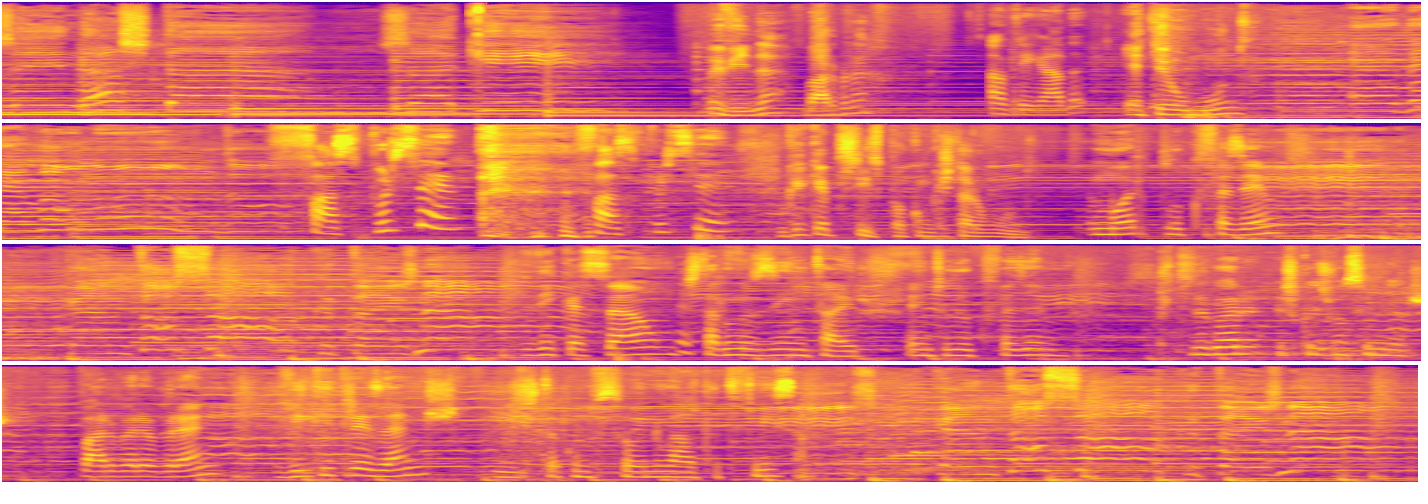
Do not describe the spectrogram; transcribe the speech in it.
nós ainda estamos aqui. Bem-vinda, Bárbara. Obrigada. É teu o mundo. É dela o mundo. Faço por ser. Faço por ser. O que é que é preciso para conquistar o mundo? Amor pelo que fazemos, Canta o sol que tens na dedicação, é estarmos inteiros em tudo o que fazemos. A partir de agora as coisas vão ser melhores. Bárbara Branco, 23 anos, e isto começou no Alta Definição.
